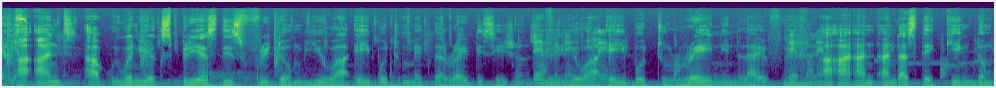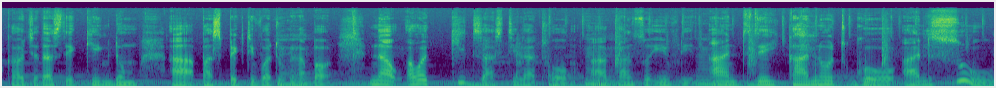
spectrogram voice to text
indeed, yeah. Uh, and uh, when you experience this freedom, you are able to make the right decisions. You, you are able to reign in life. Definitely. Uh, and and that's the kingdom culture. That's the kingdom uh, perspective we're talking about. Now our kids are still at home, uh, Counsel Evelyn, and they cannot go and sue.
